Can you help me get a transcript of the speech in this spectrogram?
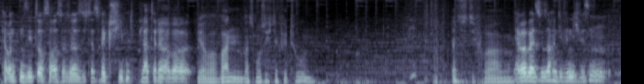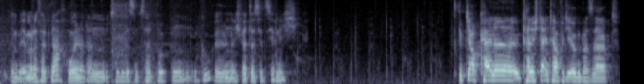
Da unten sieht es auch so aus, als würde sich das wegschieben, die Platte da, aber. Ja, aber wann? Was muss ich dafür tun? Das ist die Frage. Ja, aber bei so Sachen, die wir nicht wissen, dann werden wir das halt nachholen und dann zu gewissen Zeitpunkten googeln. Ich werde das jetzt hier nicht. Es gibt ja auch keine, keine Steintafel, die irgendwas sagt.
